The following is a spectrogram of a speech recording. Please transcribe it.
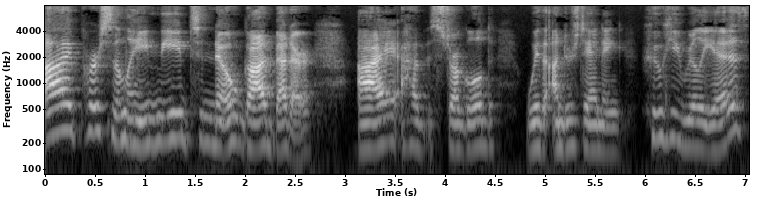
I personally need to know God better. I have struggled with understanding who He really is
